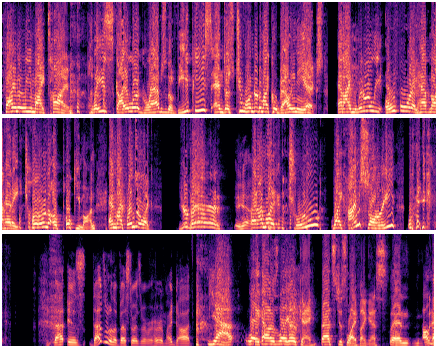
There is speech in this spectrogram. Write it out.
Finally, my time. Plays Skyla, grabs the V piece, and does 200 of my Cobalion EX. And I'm literally 04 and have not had a turn of Pokemon. And my friends are like, You're bad. Yeah. And I'm like, True? Like, I'm sorry. Like, that is that's one of the best stories I've ever heard. My God, yeah, like I was like, okay, that's just life, I guess. And I'll never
